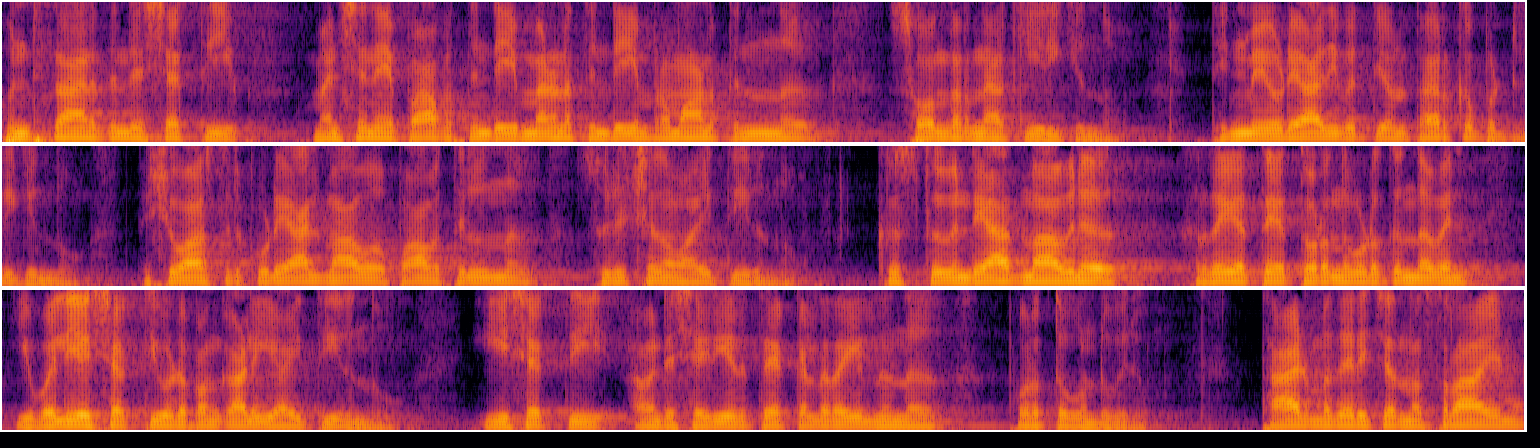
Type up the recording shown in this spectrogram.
പുനഃസ്ഥാനത്തിന്റെ ശക്തി മനുഷ്യനെ പാപത്തിന്റെയും മരണത്തിന്റെയും പ്രമാണത്തിൽ നിന്ന് സ്വതന്ത്രനാക്കിയിരിക്കുന്നു. തിന്മയുടെ ആധിപത്യം തകർക്കപ്പെട്ടിരിക്കുന്നു. വിശ്വാസത്തിൽ കൂടെ ആത്മാവ് പാപത്തിൽ നിന്ന് സുരക്ഷിതമായി തീരുന്നു ക്രിസ്തുവിന്റെ ആത്മാവിന് ഹൃദയത്തെ തുറന്നു കൊടുക്കുന്നവൻ ഈ വലിയ ശക്തിയുടെ പങ്കാളിയായിത്തീരുന്നു. ഈ ശക്തി അവന്റെ ശരീരത്തെ കല്ലറയിൽ നിന്ന് പുറത്തു കൊണ്ടുവരും. താഴ്മ ധരിച്ച നസ്രായൻ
